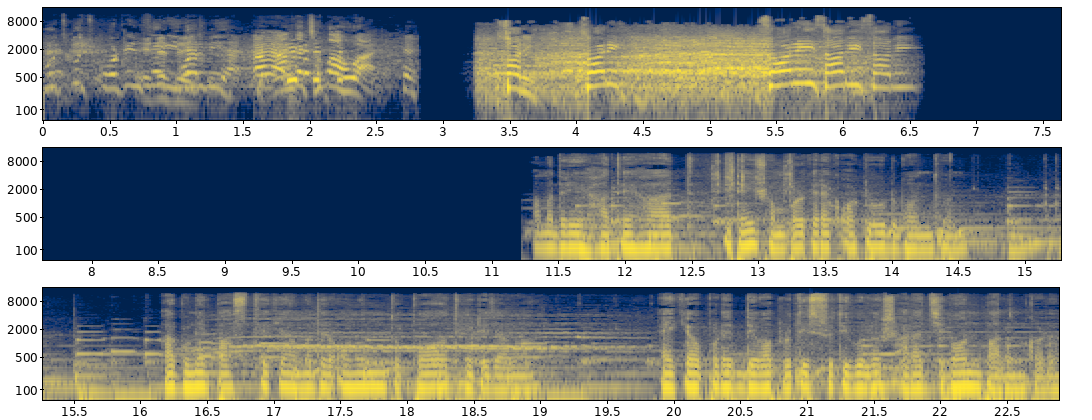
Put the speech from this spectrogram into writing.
कुछ कुछ प्रोटीन से इधर भी है अंदर छुपा हुआ है sorry sorry sorry sorry sorry আমাদের এই হাতে হাত, এটাই সম্পর্কের এক অটুট বন্ধন। আগুনের পাশ থেকে আমাদের অনন্ত পথ হেঁটে যাওয়া, একে অপরের দেওয়া প্রতিশ্রুতিগুলো সারা জীবন পালন করা,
